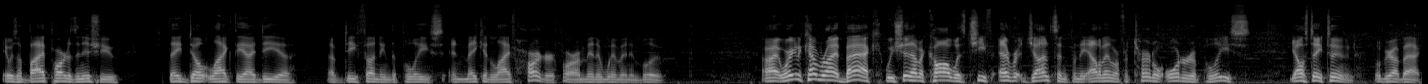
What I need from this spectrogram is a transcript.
it was a bipartisan issue. They don't like the idea of defunding the police and making life harder for our men and women in blue. All right, we're going to come right back. We should have a call with Chief Everett Johnson from the Alabama Fraternal Order of Police. Y'all stay tuned. We'll be right back.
